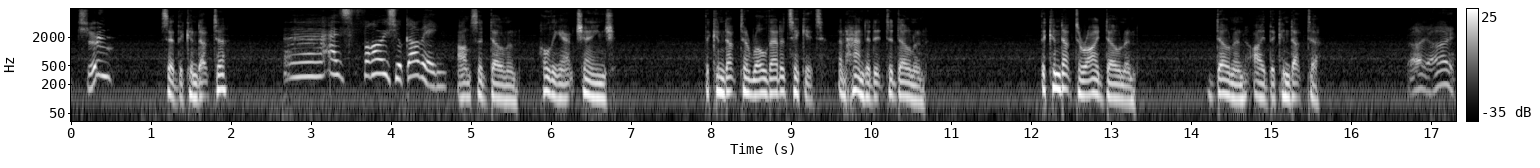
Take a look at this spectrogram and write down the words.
to? said the conductor, Uh, as far as you're going. answered Dolen, holding out change. The conductor rolled out a ticket and handed it to Dolen. The conductor eyed Dolen. Dolen eyed the conductor, Aye, aye.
